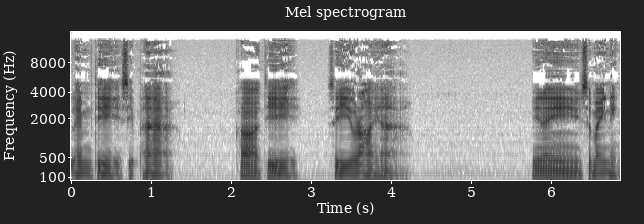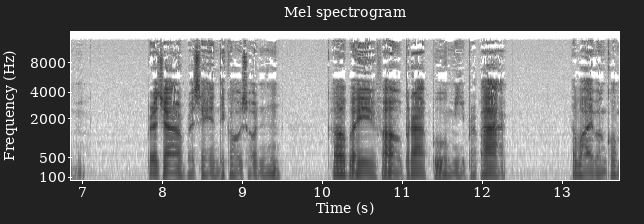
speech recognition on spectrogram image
เล่มที่ 15 ข้อที่ 405 มีในสมัยหนึ่ง พระเจ้าประเสนที่โกศล เข้าไปเฝ้าพระผู้มีพระภาค ถวายบังคม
